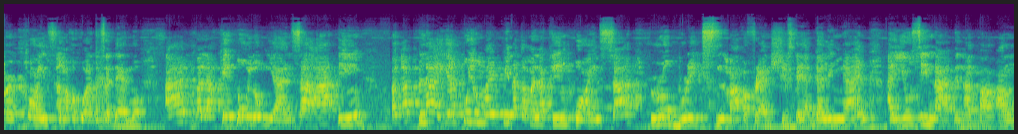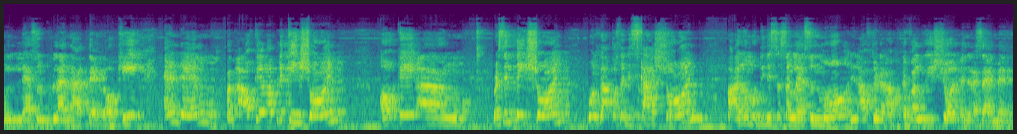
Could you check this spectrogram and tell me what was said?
or points ang makukuha natin sa demo at malaking tulong yan sa ating pag-apply, yan po yung may pinakamalaking points sa rubrics ng mga friendships. Kaya galingan, ayusin natin ang, ang lesson plan natin. Okay? And then, pag okay ang application, okay ang presentation, punta ako sa discussion, paano mo diniscuss ang lesson mo, then after the evaluation and then assignment.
